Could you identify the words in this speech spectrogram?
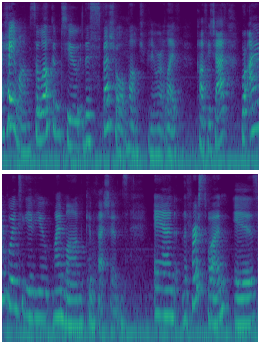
Hey mom, so welcome to this special Momtrepreneur Life coffee chat where I am going to give you my mom confessions. And the first one is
